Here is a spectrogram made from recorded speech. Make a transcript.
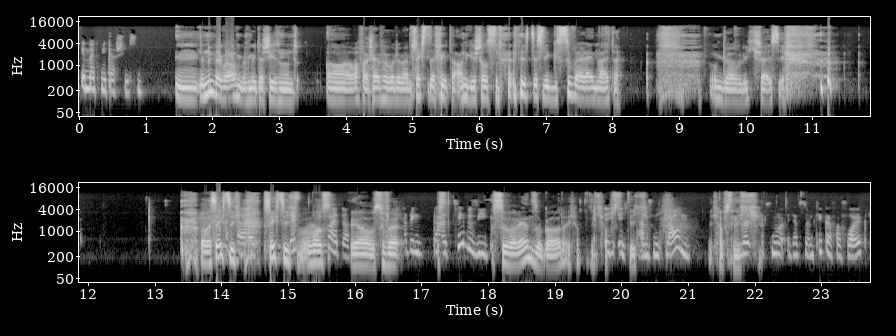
im Elfmeterschießen. In Nürnberg war auch im Elfmeterschießen und äh, Raphael Schäfer wurde beim sechsten Elfmeter angeschossen und ist deswegen souverän weiter. Unglaublich scheiße. Aber 60, 60 60 war ja, souver hat den KSC besiegt. souverän sogar, oder? Ich, hab, ich hab's Ich, ich kann es nicht glauben. Ich hab's Ich nicht. habe es nur, ich hab's nur im Ticker verfolgt.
